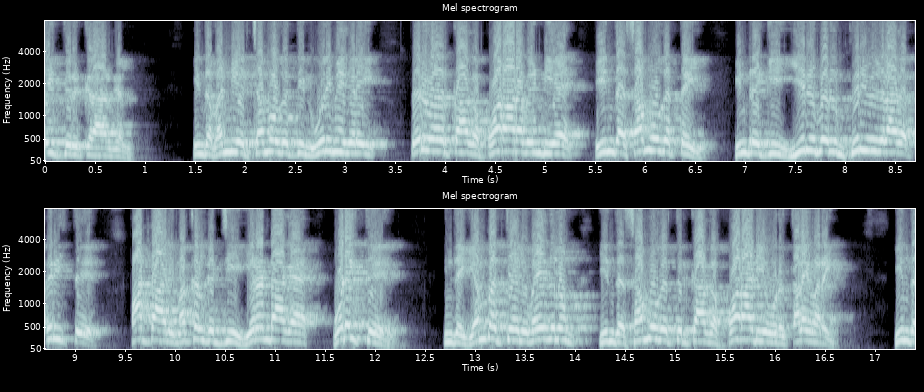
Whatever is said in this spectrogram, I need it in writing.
வைத்திருக்கிறார்கள். இந்த வன்னியர் சமூகத்தின் உரிமைகளை பெறுவதற்காக போராட வேண்டிய இந்த சமூகத்தை இன்றைக்கு இருபெரும் பிரிவுகளாக பிரித்து பாட்டாளி மக்கள் கட்சி இரண்டாக உடைத்து இந்த எண்பத்தேழு வயதிலும் இந்த சமூகத்திற்காக போராடிய ஒரு தலைவரை இந்த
